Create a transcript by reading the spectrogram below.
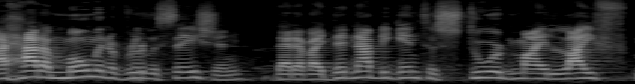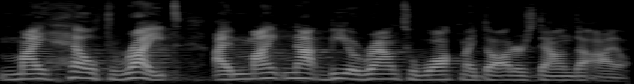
I had a moment of realization that if I did not begin to steward my life, my health right, I might not be around to walk my daughters down the aisle.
